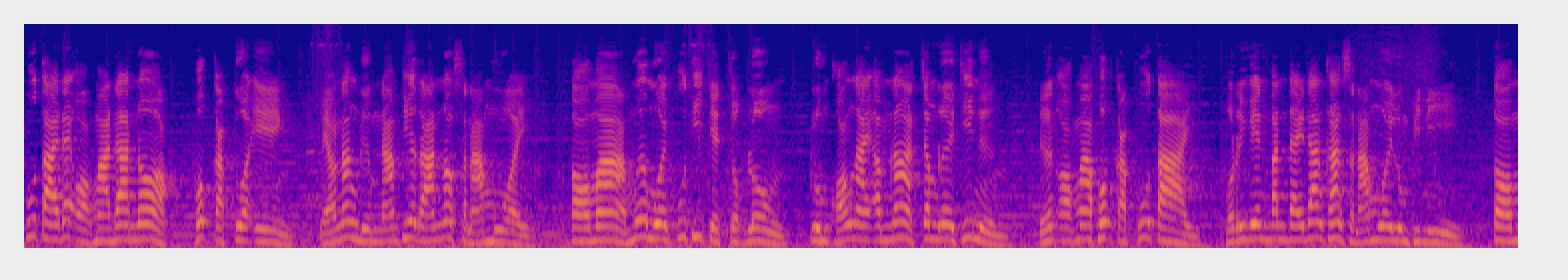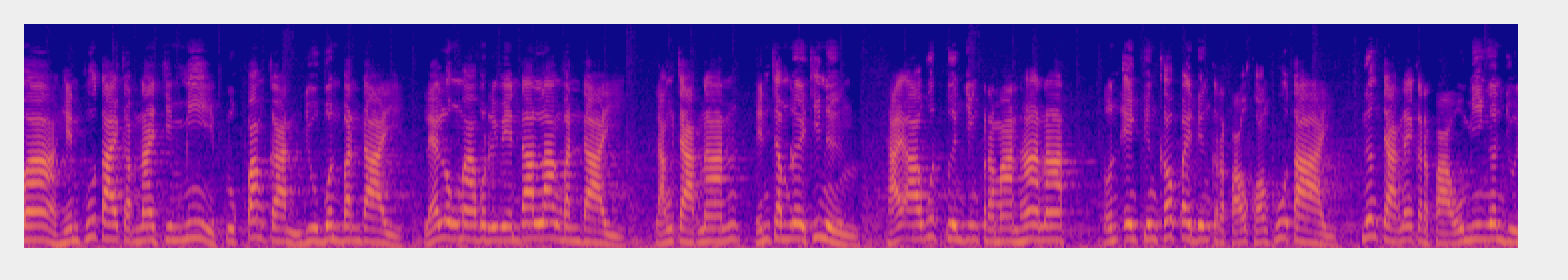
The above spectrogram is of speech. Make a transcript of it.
ผู้ตายได้ออกมาด้านนอก พบกับตัวเอง แล้วนั่งดื่มน้ำที่ร้านนอกสนามมวย ต่อมาเมื่อมวยคู่ที่ 7 จบลง กลุ่มของนายอำนาจจำเลยที่หนึ่งเดินออกมาพบกับผู้ตาย บริเวณบันไดด้านข้างสนามมวยลุมพินี ต่อมาเห็นผู้ตายกับนายจิมมี่ปลุกปั้มกันอยู่บนบันได และลงมาบริเวณด้านล่างบันได หลังจากนั้นเห็นจำเลยที่หนึ่งใช้อาวุธปืนยิงประมาณ 5 นัด ตนเองจึงเข้าไปดึงกระเป๋าของผู้ตาย เนื่องจากในกระเป๋ามีเงินอยู่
